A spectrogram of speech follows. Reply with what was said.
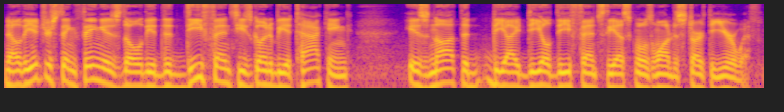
Now, the interesting thing is, though, the, the defense he's going to be attacking is not the, the ideal defense the Eskimos wanted to start the year with.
